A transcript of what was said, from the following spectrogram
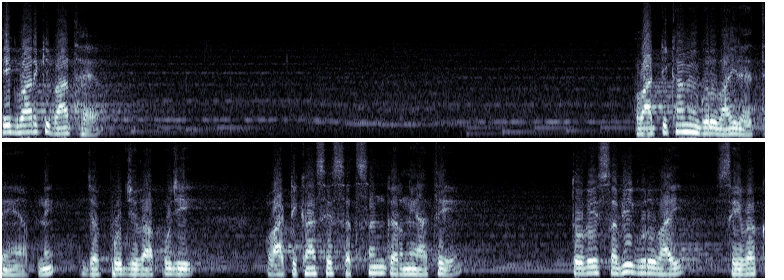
एक बार की बात है। वाटिका में गुरु भाई रहते हैं अपने, जब पूज्य बापू जी वाटिका से सत्संग करने आते तो वे सभी गुरु भाई सेवक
